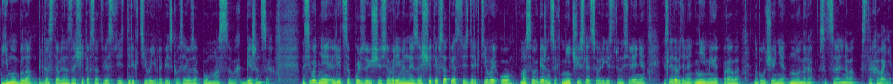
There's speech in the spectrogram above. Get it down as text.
Ему была предоставлена защита в соответствии с директивой Европейского Союза о массовых беженцах. На сегодня лица, пользующиеся временной защитой в соответствии с директивой о массовых беженцах, не числятся в регистре населения и, следовательно, не имеют права на получение номера социального страхования.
